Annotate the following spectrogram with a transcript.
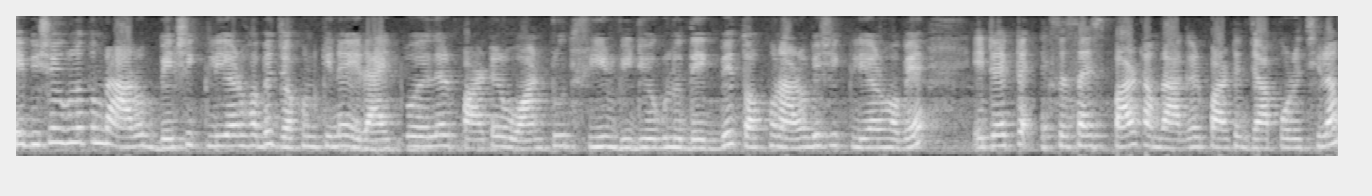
এই বিষয়গুলো তোমরা আরও বেশি ক্লিয়ার হবে যখন কিনা এই রাইট ওয়েলের পার্টের ওয়ান টু থ্রির ভিডিওগুলো দেখবে, তখন আরও বেশি ক্লিয়ার হবে। এটা একটা এক্সারসাইজ পার্ট আমরা আগের পার্টে যা পড়েছিলাম,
